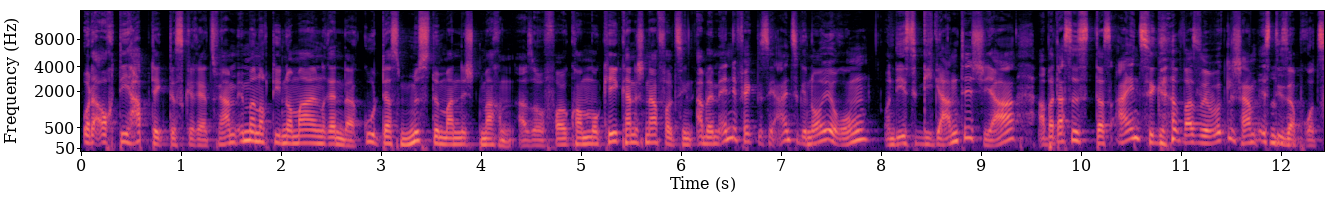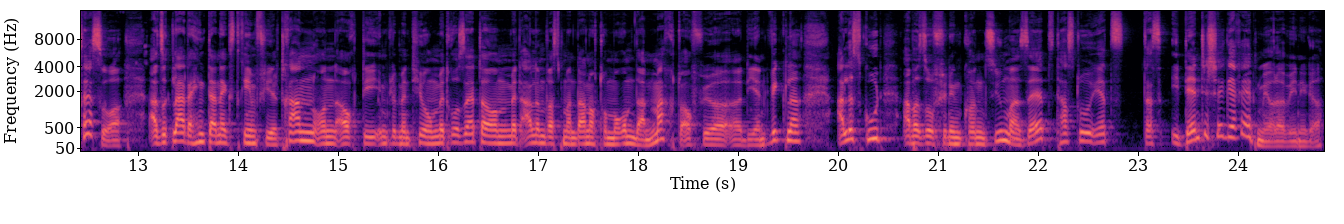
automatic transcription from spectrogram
oder auch die Haptik des Geräts. Wir haben immer noch die normalen Ränder. Gut, das müsste man nicht machen. Also vollkommen okay, kann ich nachvollziehen. Aber im Endeffekt ist die einzige Neuerung, und die ist gigantisch, ja, aber das ist das Einzige, was wir wirklich haben, ist dieser Prozessor. Also klar, da hängt dann extrem viel dran und auch die Implementierung mit Rosetta und mit allem, was man da noch drumherum dann macht, auch für äh, die Entwickler. Alles gut, aber so für den Consumer selbst hast du jetzt das identische Gerät mehr oder weniger.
